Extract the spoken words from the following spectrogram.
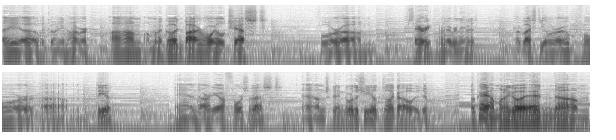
a uh, Laconian armor. Um, I'm to go ahead and buy a royal chest for um, Sari, or whatever her name is. I'm to buy a steel robe for um, Thea. And I already have a force vest. And I'm just to ignore the shield, because like I always do. Okay, I'm to go ahead and um,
